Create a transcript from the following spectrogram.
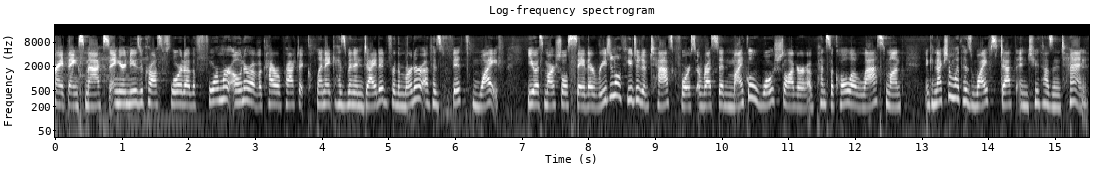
All right, thanks, Max. And your news across Florida, the former owner of a chiropractic clinic has been indicted for the murder of his fifth wife. U.S. Marshals say their Regional Fugitive Task Force arrested Michael Woschlager of Pensacola last month in connection with his wife's death in 2010.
